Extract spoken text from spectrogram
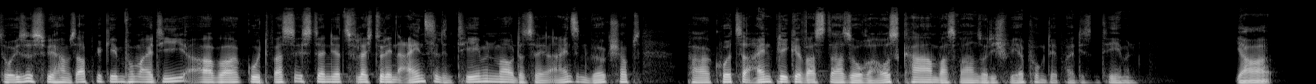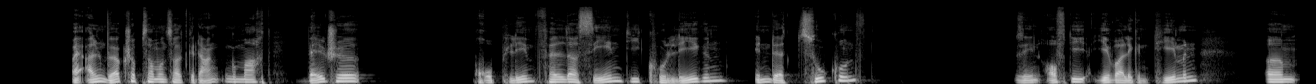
so ist es, wir haben es abgegeben vom IT, aber gut, was ist denn jetzt vielleicht zu den einzelnen Themen mal oder zu den einzelnen Workshops ein paar kurze Einblicke, was da so rauskam, was waren so die Schwerpunkte bei diesen Themen? Ja, bei allen Workshops haben wir uns halt Gedanken gemacht, welche Problemfelder sehen die Kollegen in der Zukunft, sehen auf die jeweiligen Themen. Ähm,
